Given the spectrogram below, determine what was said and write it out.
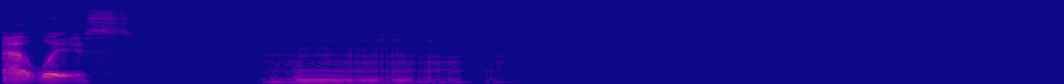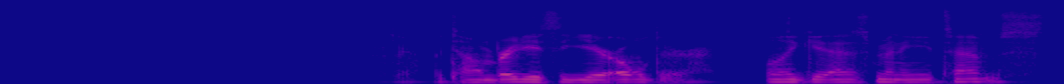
at least. Mm-hmm. But Tom Brady's a year older. Will he get as many attempts?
